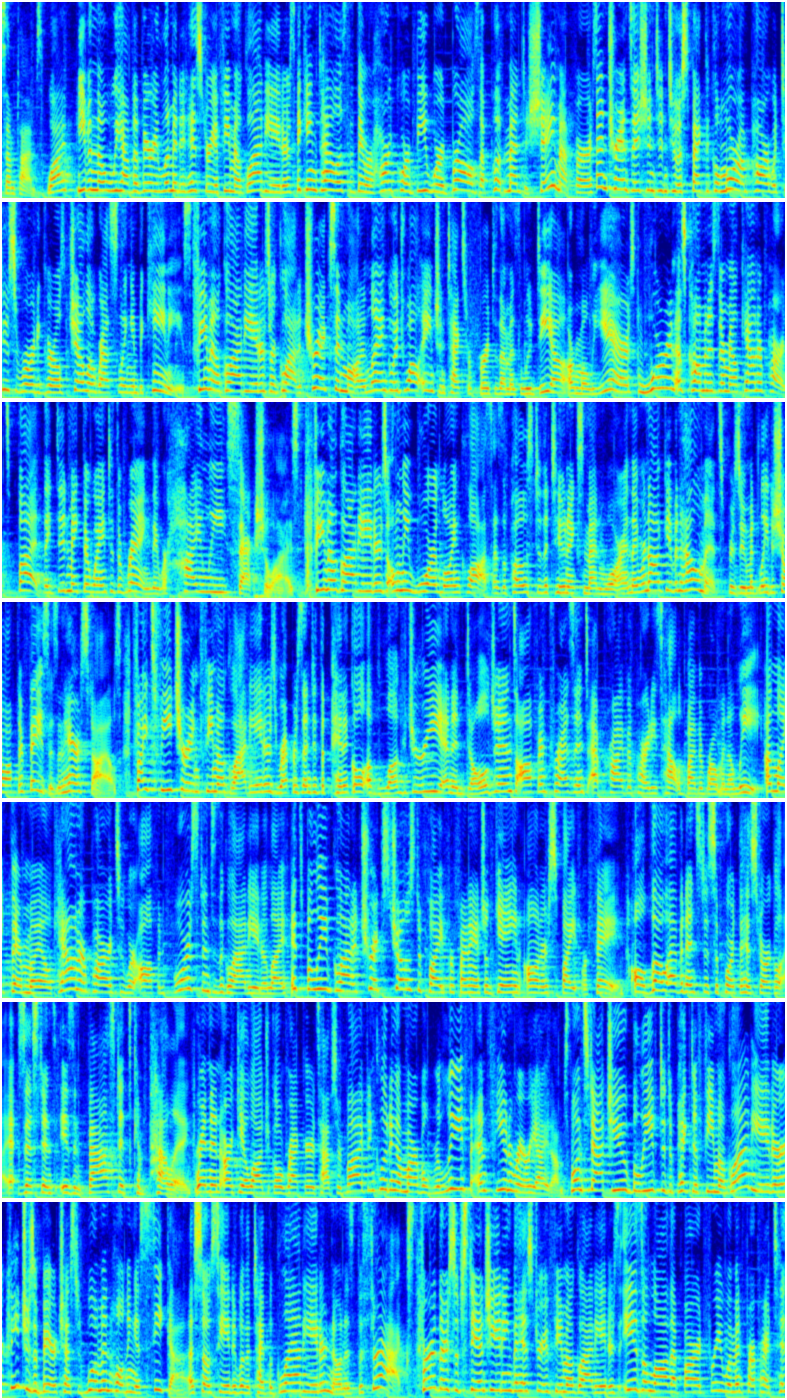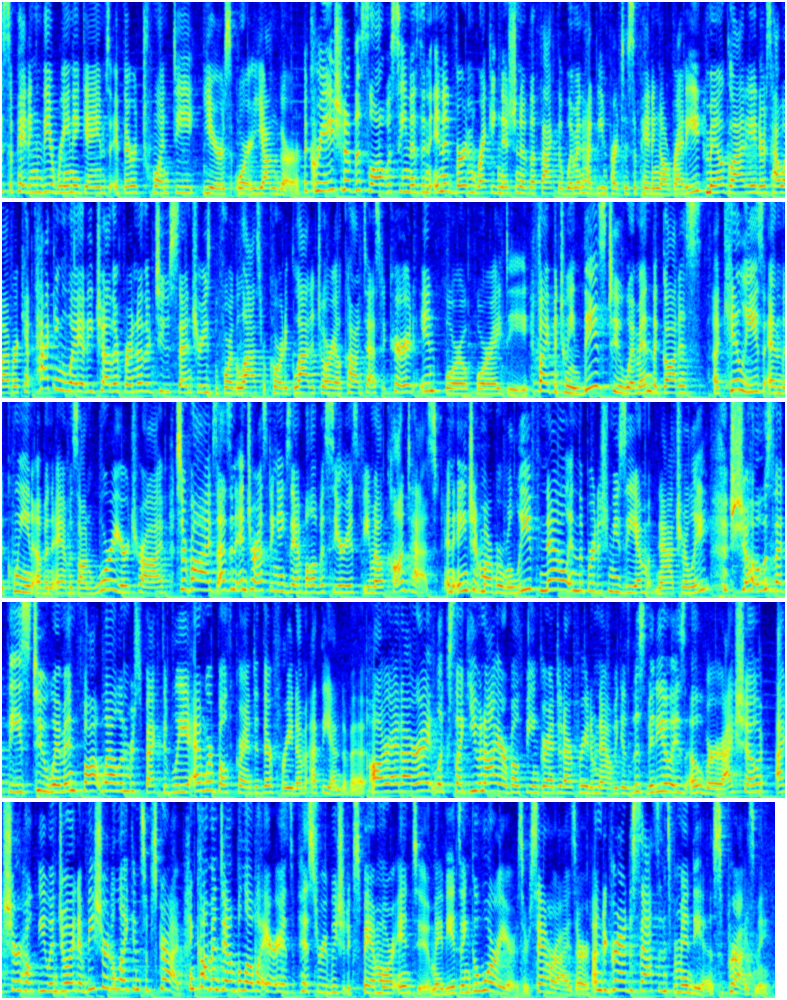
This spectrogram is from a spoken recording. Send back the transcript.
sometimes. Why? Even though we have a very limited history of female gladiators, it can tell us that they were hardcore B-word brawls that put men to shame at first, then transitioned into a spectacle more on par with two sorority girls jello wrestling in bikinis. Female gladiators are gladiatrix in modern language, while ancient texts referred to them as Ludia or mulieres, weren't as common as their male counterparts, but they did make their way into the ring. They were highly sexualized. Female gladiators only wore loincloths as opposed to the tunics men wore, and they were not given helmets, presumably to show off their faces and hairstyles. Fights featuring female gladiators represented the pinnacle of luxury and indulgence, often present at private parties held by the Roman elite. Unlike their male counterparts who were often forced into the gladiator life, it's believed gladiatrix chose to fight for financial gain, honor, spite, or fame. Although evidence to support the historical existence isn't vast, it's compelling. Written and archaeological records have survived, including a marble relief and funerary items. One statue, believed to depict a female gladiator, features a bare-chested woman holding a sica, associated with a type of gladiator known as the Thrax. Further substantiating the history of female gladiators is a law that barred free women from participating in the arena games if they were 20 years or younger. The creation of this law was seen as an inadvertent recognition of the fact that women had been participating already. Male gladiators, however, kept hacking away at each other for another two centuries before the last recorded gladiatorial contest occurred in 404 AD. The fight between these two women, the goddess Achilles and the queen of an Amazon warrior tribe, survives as an interesting example of a serious female contest. An ancient marble relief, now in the British Museum, naturally, shows these two women fought well and respectively and were both granted their freedom at the end of it. Alright, alright, looks like you and I are both being granted our freedom now because this video is over. I, show, I sure hope you enjoyed and be sure to like and subscribe and comment down below what areas of history we should expand more into. Maybe it's Inca warriors or samurais or underground assassins from India. Surprise me.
